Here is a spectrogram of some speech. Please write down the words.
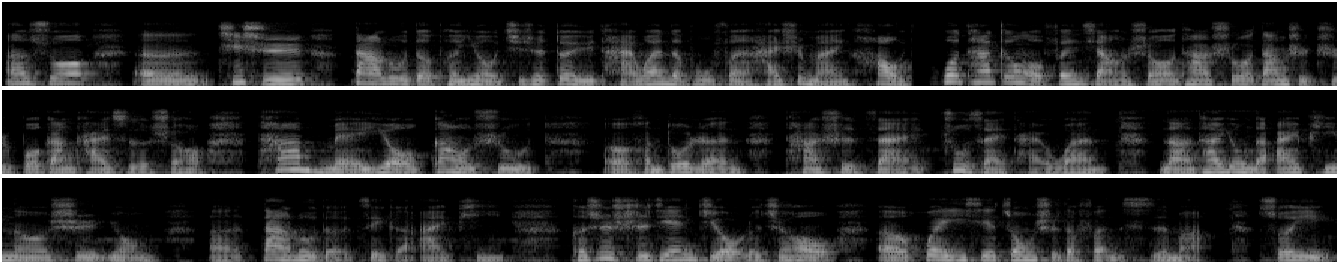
他说：“嗯、其实大陆的朋友其实对于台湾的部分还是蛮好奇。不过他跟我分享的时候，他说当时直播刚开始的时候，他没有告诉。”呃，很多人他是在住在台湾，那他用的 IP 呢是用呃大陆的这个 IP，可是时间久了之后，呃，会一些忠实的粉丝嘛，所以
